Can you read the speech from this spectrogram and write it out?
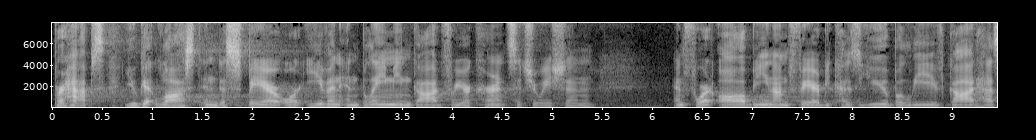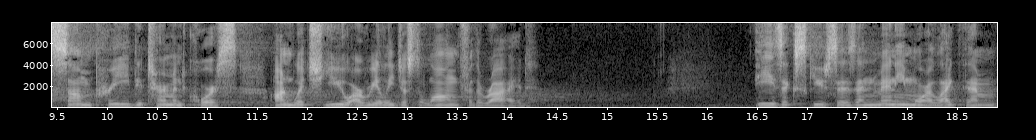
Perhaps you get lost in despair or even in blaming God for your current situation and for it all being unfair because you believe God has some predetermined course on which you are really just along for the ride. These excuses and many more like them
